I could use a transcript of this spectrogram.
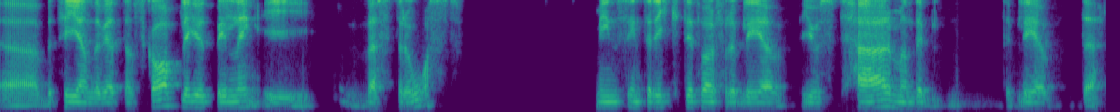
eh, beteendevetenskaplig utbildning i Västerås. Minns inte riktigt varför det blev just här men det, det blev det.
